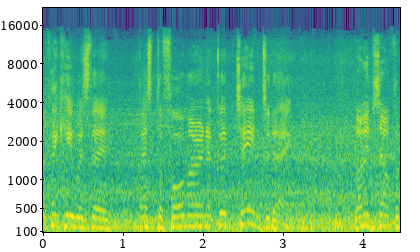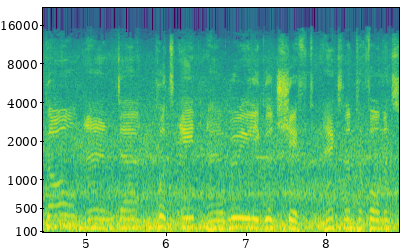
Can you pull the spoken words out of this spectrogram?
I think he was the best performer in a good team today. Got himself a goal and uh, put in a really good shift. Excellent performance.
